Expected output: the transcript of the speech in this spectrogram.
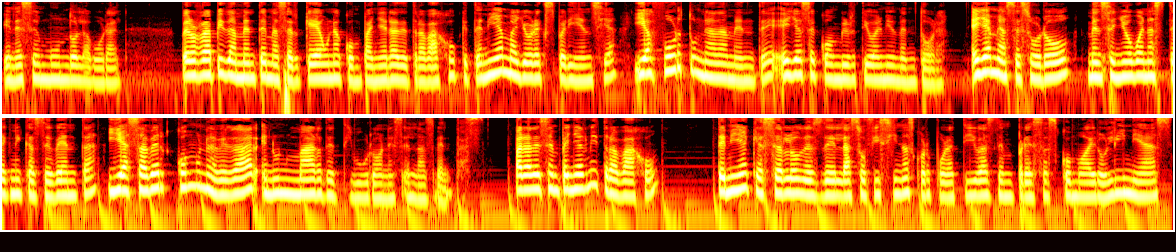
en ese mundo laboral pero rápidamente me acerqué a una compañera de trabajo que tenía mayor experiencia y afortunadamente ella se convirtió en mi mentora. Ella me asesoró, me enseñó buenas técnicas de venta y a saber cómo navegar en un mar de tiburones en las ventas. Para desempeñar mi trabajo, tenía que hacerlo desde las oficinas corporativas de empresas como aerolíneas,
